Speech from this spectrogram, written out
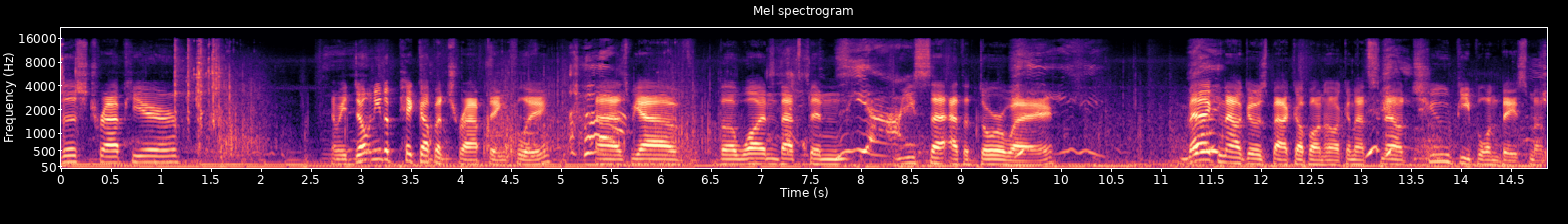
this trap here. And we don't need to pick up a trap, thankfully, as we have the one that's been reset at the doorway. Meg now goes back up on hook, and that's now two people in basement.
